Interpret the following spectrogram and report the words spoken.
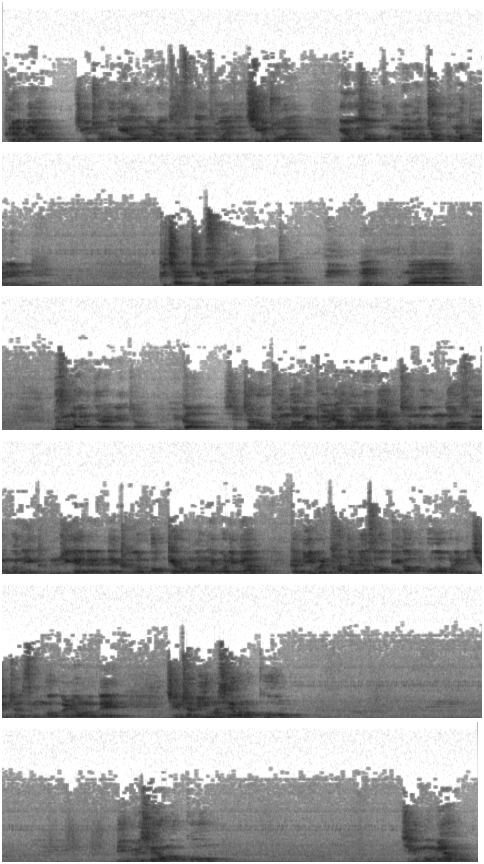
그러면 지금처럼 어깨가 안 올리고 가슴까지 들어가 있잖아. 지금 좋아요. 여기서 광배만 조금만 더 열리면 돼. 그쵸? 지금 승모 안 올라가 있잖아. 응, 그만. 무슨 말인지 알겠죠? 그러니까 실제로 견갑이 끌려가려면 정모근과 소흉근이 움직여야 되는데 그걸 어깨로만 해버리면 그러니까 립을 닫으면서 어깨가 앞으로 가버리면 지금처럼 승모가 끌려오는데 지금처럼 rib을 세워놓고 rib을 세워놓고 지금 보면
